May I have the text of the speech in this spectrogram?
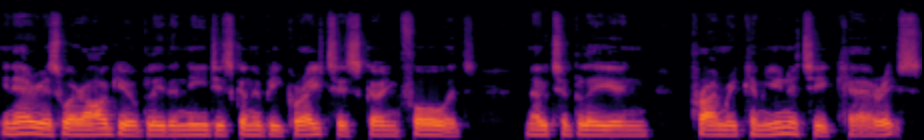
in areas where arguably the need is going to be greatest going forward, notably in primary community care, it's,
